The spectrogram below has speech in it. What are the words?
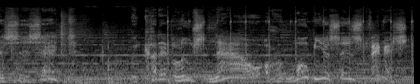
This is it. We cut it loose now, or Mobius is finished.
